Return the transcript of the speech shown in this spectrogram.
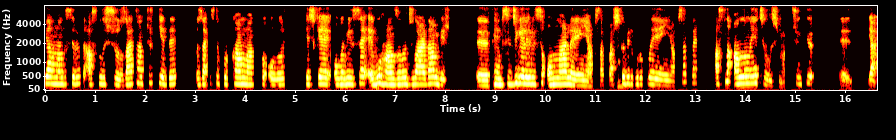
bir anlamda sebebi de aslında şu. Zaten Türkiye'de özellikle işte Furkan Vakfı olur. Keşke olabilse Ebu Hanzalacılardan bir e, temsilci gelebilse onlarla yayın yapsak, başka bir grupla yayın yapsak ve aslında anlamaya çalışmak. Çünkü e, yani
